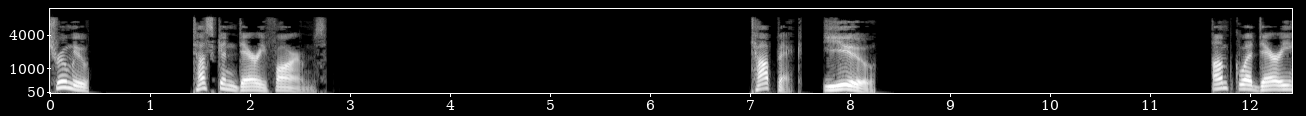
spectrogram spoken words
TruMoo. Tuscan Dairy Farms Topic. U. Umpqua Dairy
